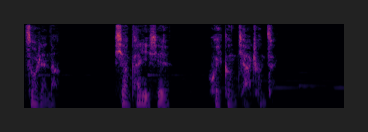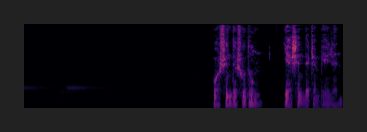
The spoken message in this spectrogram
做人呢，想开一些，会更加纯粹。我是你的树洞，也是你的枕边人。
